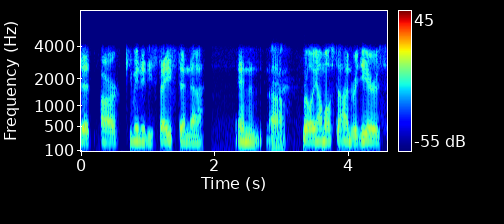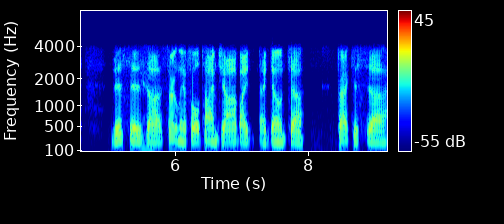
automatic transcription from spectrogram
that our communities faced in uh, in uh, yeah. really almost 100 years. This is uh, certainly a full-time job. I I don't uh, practice uh,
